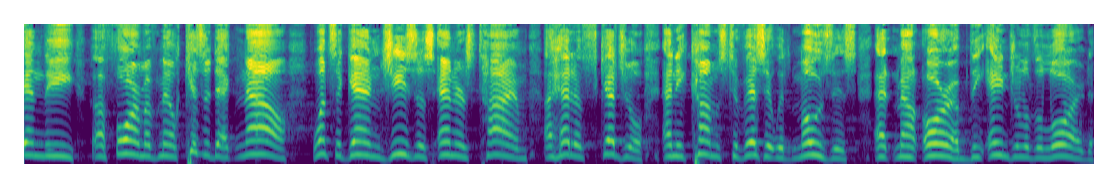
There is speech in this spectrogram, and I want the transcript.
in the uh, form of Melchizedek. Now, once again, Jesus enters time ahead of schedule, and he comes to visit with Moses at Mount Horeb. The angel of the Lord,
